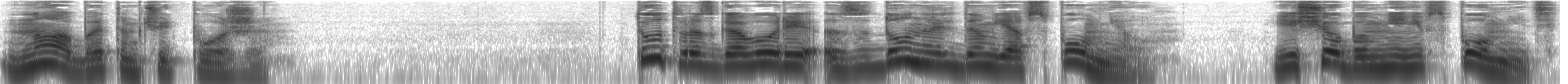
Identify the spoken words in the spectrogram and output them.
но об этом чуть позже. Тут в разговоре с Дональдом я вспомнил. Еще бы мне не вспомнить.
